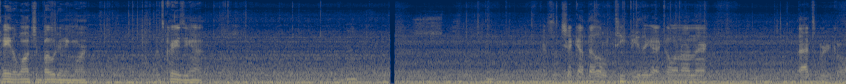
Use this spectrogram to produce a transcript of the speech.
pay to launch a boat anymore. That's crazy, huh? Okay, so check out that little teepee they got going on there. That's pretty cool.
